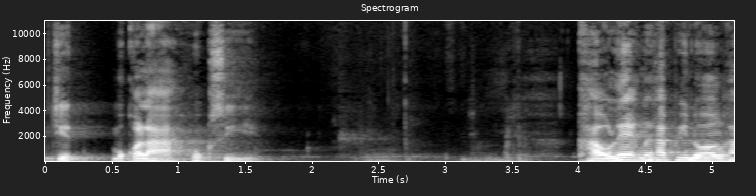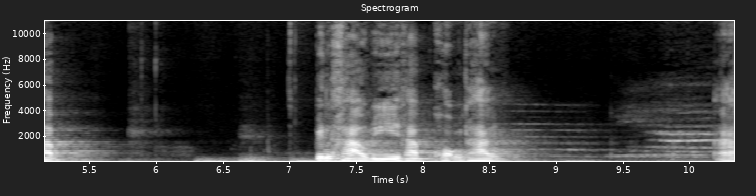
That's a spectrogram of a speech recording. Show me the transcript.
17 มกราคม64ข่าวแรกนะครับพี่น้องครับ เป็นข่าวดีครับของทาง อ่า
